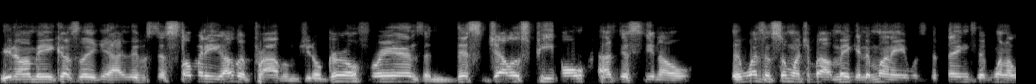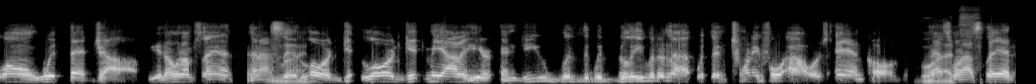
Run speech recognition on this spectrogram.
You know what I mean? Because like, yeah, there was just so many other problems, you know, girlfriends and this jealous people. I just, you know, it wasn't so much about making the money; it was the things that went along with that job. You know what I'm saying? And I said, Right. "Lord, get, Lord, get me out of here." And do you would, would believe it or not? Within 24 hours, Ann called me. Boy, that's when I said,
